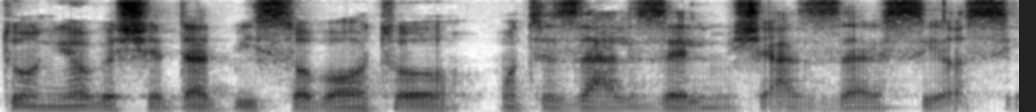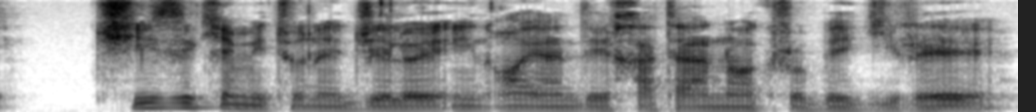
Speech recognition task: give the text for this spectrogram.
دنیا به شدت بیثبات و متزلزل میشه از نظر سیاسی. چیزی که می‌تونه جلوی این آینده خطرناک رو بگیره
